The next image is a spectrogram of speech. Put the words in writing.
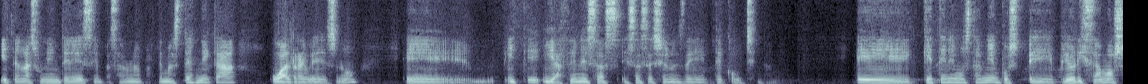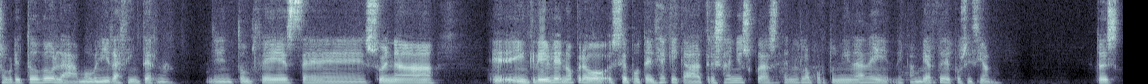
y tengas un interés en pasar a una parte más técnica o al revés, ¿no? Eh, y, hacen esas, esas sesiones de, coaching también. Eh, ¿Qué tenemos también? Pues eh, priorizamos sobre todo la movilidad interna. Entonces, suena increíble, ¿no? Pero se potencia que cada tres años puedas tener la oportunidad de, de cambiarte de posición. Entonces,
